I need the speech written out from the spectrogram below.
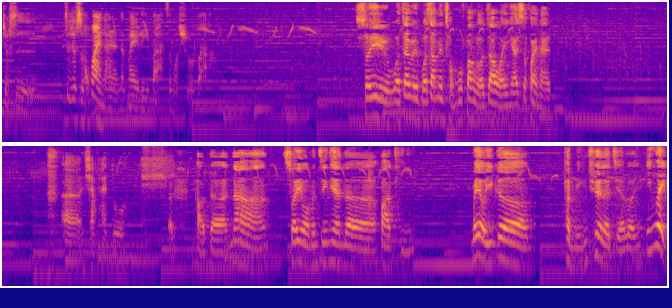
就是这就是坏男人的魅力吧，这么说吧。所以我在微博上面从不放裸照，我应该是坏男人。呃，想太多。好的，那所以我们今天的话题没有一个很明确的结论，因为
